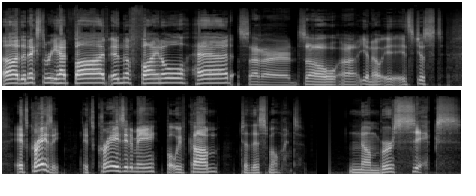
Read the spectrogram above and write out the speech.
Uh, the next three had five, and the final had seven. So, uh, you know, it, it's just, it's crazy. It's crazy to me, but we've come to this moment. Number six.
